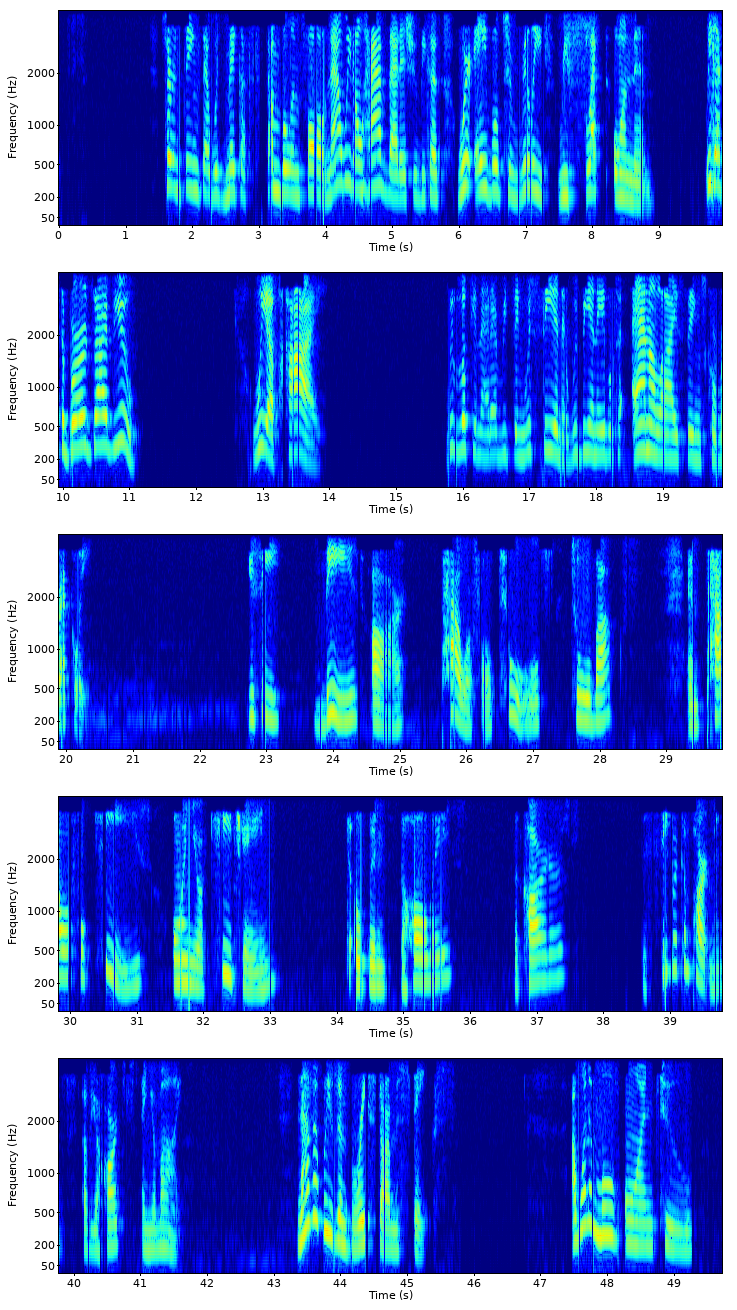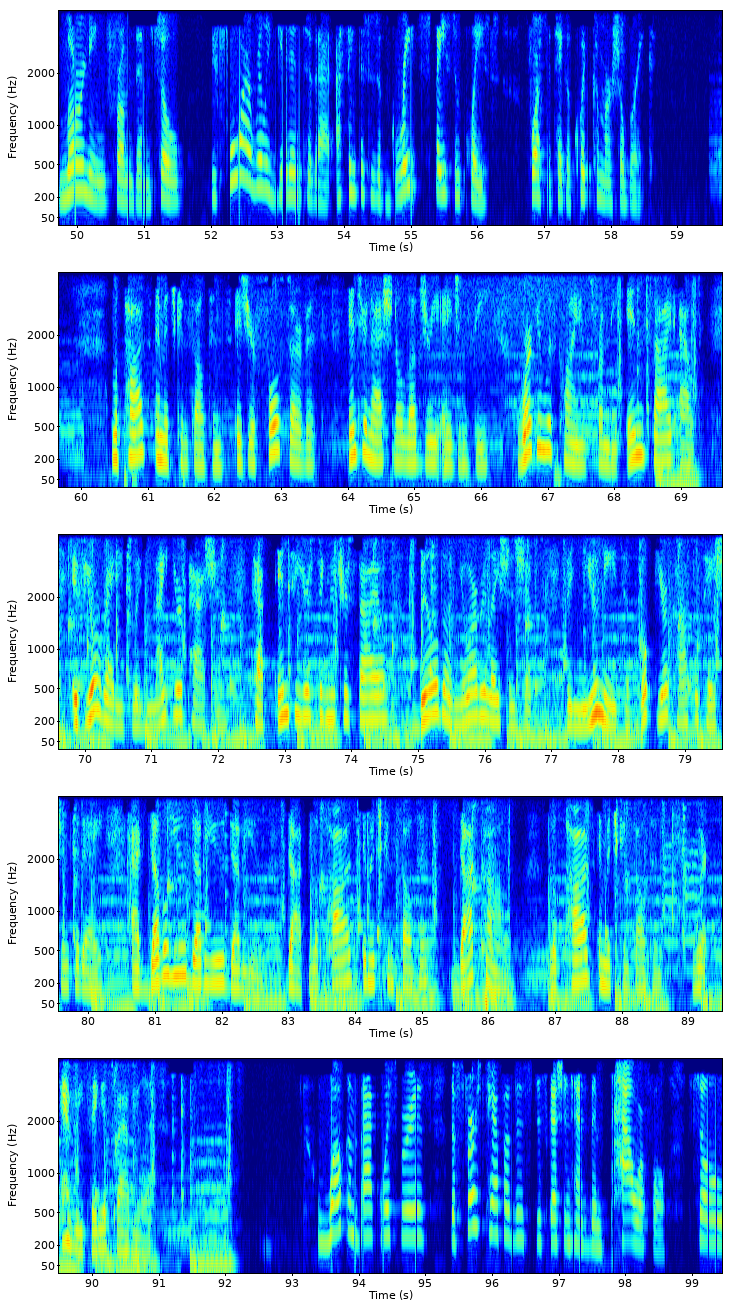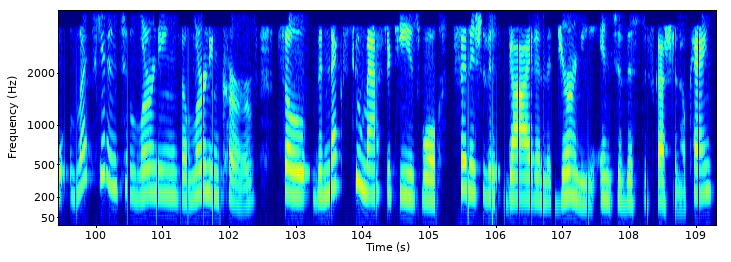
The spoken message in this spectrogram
Certain things that would make us stumble and fall. Now we don't have that issue because we're able to really reflect on them. We got the bird's eye view. We up high. We're looking at everything. We're seeing it. We're being able to analyze things correctly. You see, these are powerful tools, toolbox, and powerful keys on your keychain to open the hallways, the corridors, the secret compartments of your hearts and your mind. Now that we've embraced our mistakes, I want to move on to learning from them. So before I really get into that, I think this is a great space and place for us to take a quick commercial break. La Paz Image Consultants is your full-service international luxury agency working with clients from the inside out. If you're ready to ignite your passion, tap into your signature style, build on your relationships, then you need to book your consultation today at www.lapazimageconsultant.com. La Paz Image Consultants, where everything is fabulous. Welcome back, Whisperers. The first half of this discussion has been powerful. So let's get into learning the learning curve. So the next two master keys will finish this guide and the journey into this discussion, okay?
